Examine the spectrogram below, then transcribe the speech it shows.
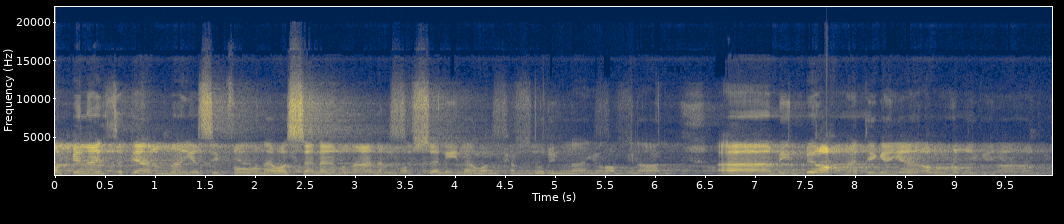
রাব্বিল ইজ্জতি আম্মা ইয়াসিফুন ওয়া সালামুন আলাল মুরসালিন ওয়াল হামদুলিল্লাহি আলামিন। আমিন বিরহমাতিকা ইয়া আরহামার রাহিম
